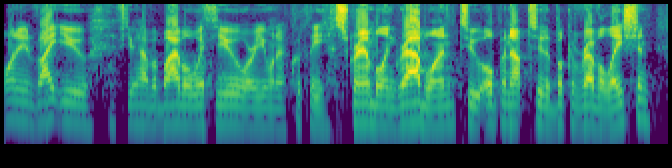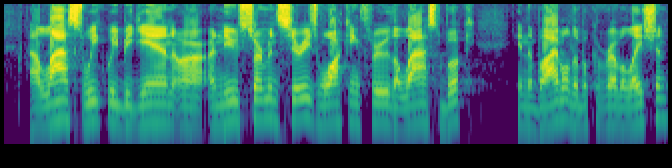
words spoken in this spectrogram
want to invite you, if you have a Bible with you or you want to quickly scramble and grab one, to open up to the book of Revelation. Uh, last week we began our, a new sermon series walking through the last book in the Bible, the book of Revelation.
